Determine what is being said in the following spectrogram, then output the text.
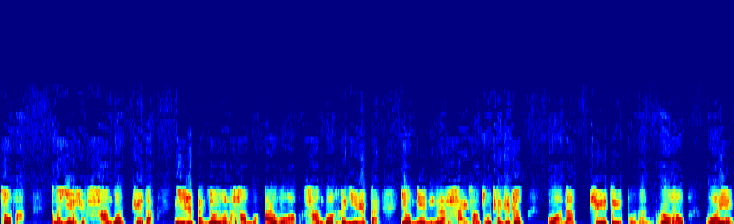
做法。那么也许韩国觉得你日本拥有了航母，而我韩国和你日本又面临着海上主权之争，我呢绝对不能落后，我也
